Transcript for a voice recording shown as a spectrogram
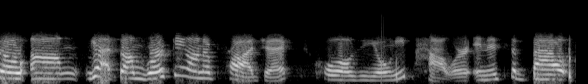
so um, yeah, so I'm working on a project called Yoni Power, and it's about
